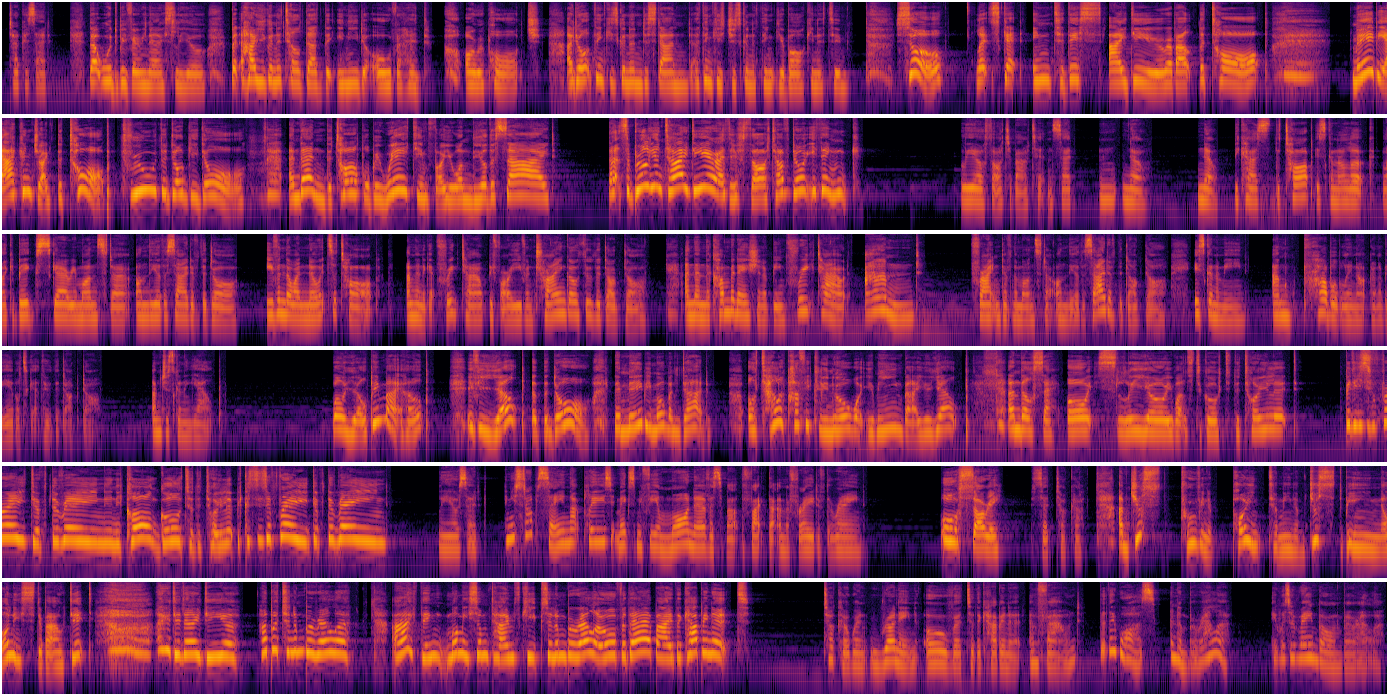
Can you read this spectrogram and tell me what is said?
Tucker said, that would be very nice, Leo. But how are you going to tell Dad that you need an overhead or a porch? I don't think he's going to understand. I think he's just going to think you're barking at him. So, let's get into this idea about the top. Maybe I can drag the top through the doggy door, and then the top will be waiting for you on the other side. That's a brilliant idea, as you've thought of, don't you think? Leo thought about it and said, mm, No, no, because the top is going to look like a big scary monster on the other side of the door. Even though I know it's a top, I'm going to get freaked out before I even try and go through the dog door. And then the combination of being freaked out and frightened of the monster on the other side of the dog door is going to mean I'm probably not going to be able to get through the dog door. I'm just going to yelp. Well, yelping might help. If you yelp at the door, then maybe mum and dad will telepathically know what you mean by your yelp. And they'll say, Oh, it's Leo, he wants to go to the toilet. But he's afraid of the rain and he can't go to the toilet because he's afraid of the rain. Leo said, Can you stop saying that, please? It makes me feel more nervous about the fact that I'm afraid of the rain. Oh, sorry, said Tucker. I'm just proving a point. I mean, I'm just being honest about it. I had an idea. How about an umbrella? I think Mummy sometimes keeps an umbrella over there by the cabinet. Tucker went running over to the cabinet and found that there was an umbrella. It was a rainbow umbrella.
